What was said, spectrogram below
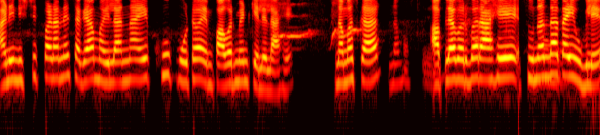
आणि निश्चितपणाने सगळ्या महिलांना एक खूप मोठं एम्पॉवरमेंट केलेलं आहे. नमस्कार. नमस्ते. आपल्या बरोबर आहे सुनंदाताई उगले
